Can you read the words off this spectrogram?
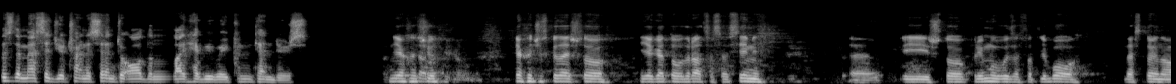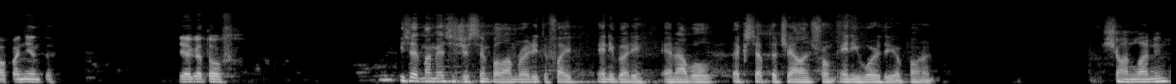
is the message you're trying to send to all the light heavyweight contenders? Я хочу, я хочу сказать, что я готов драться со всеми э, и что приму вызов от любого достойного оппонента. Я готов. He said, "My message is simple. I'm ready to fight anybody, and I will accept the challenge from any worthy opponent." Sean Lennon.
